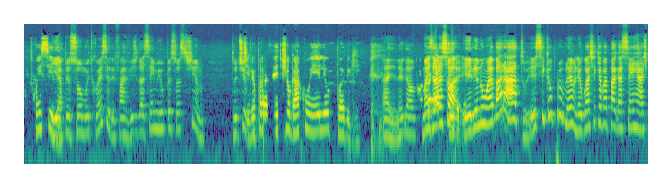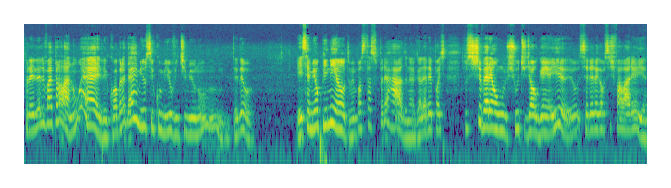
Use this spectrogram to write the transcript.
muito conhecida. E a pessoa muito conhecida. Ele faz vídeo das 100 mil pessoas assistindo. Então, tipo... Tive o prazer de jogar com ele o PUBG. Aí, legal. Mas olha só, ele não é barato. Esse que é o problema. O nego acha que vai pagar 100 reais pra ele, ele vai para lá. Não é. Ele cobra 10 mil, 5 mil, 20 mil. Não, entendeu? Essa é a minha opinião. Também posso estar super errado, né? A galera aí pode. Se vocês tiverem algum chute de alguém aí, eu, seria legal vocês falarem aí.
